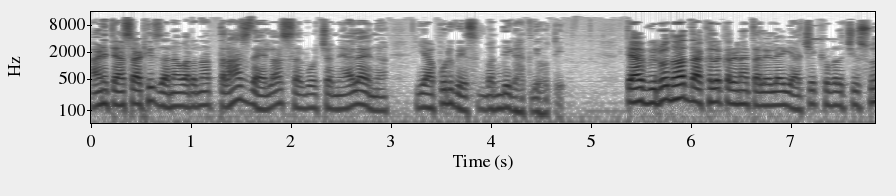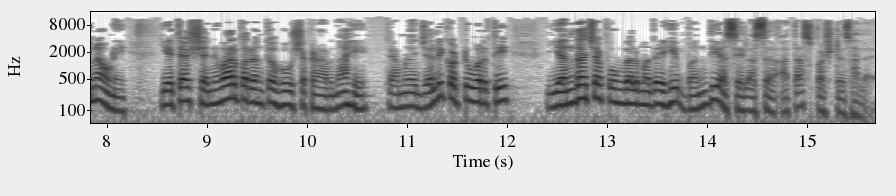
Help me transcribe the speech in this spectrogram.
आणि त्यासाठी जनावरांना त्रास द्यायला सर्वोच्च न्यायालयानं यापूर्वीच बंदी घातली होती. त्या विरोधात दाखल करण्यात आलेल्या याचिकेवरची सुनावणी येत्या शनिवारपर्यंत होऊ शकणार नाही. त्यामुळे जल्लीकट्टूवरती यंदाच्या पोंगलमध्ये ही बंदी असेल असं आता स्पष्ट झालंय.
